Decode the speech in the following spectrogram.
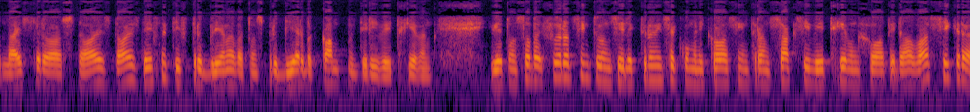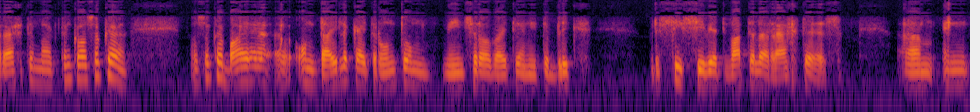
luisteraars, daar is daar is definitief probleme wat ons probeer bekamp met hierdie wetgewing. Jy weet ons sal byvoorbeeld sien toe ons elektroniese kommunikasie en transaksie wetgewing gehad het, daar was sekere regte, maar ek dink daar's ook 'n daar's ook 'n baie uh, onduidelikheid rondom mense daar buite in die publiek presies jy weet wat hulle regte is. Ehm um, en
